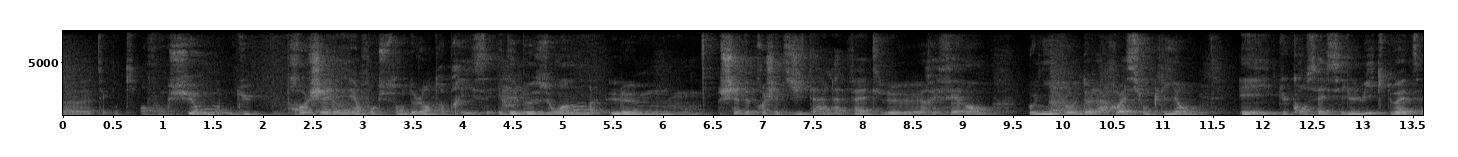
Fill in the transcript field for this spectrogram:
euh, techniques. En fonction du projet et en fonction de l'entreprise et des besoins, le chef de projet digital va être le référent au niveau de la relation client et du conseil. C'est lui qui doit être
